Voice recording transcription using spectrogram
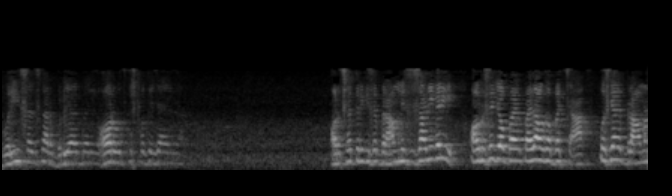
वही संस्कार बढ़िया और उत्कृष्ट होते जाएगा। और क्षत्र से ब्राह्मणी से शादी करी, और उसे जो पैदा होगा बच्चा, उसके ब्राह्मण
